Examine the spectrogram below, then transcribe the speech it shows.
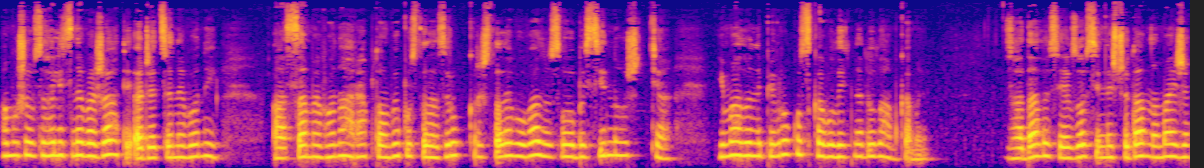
а може, взагалі зневажати, адже це не вони, а саме вона раптом випустила з рук кришталеву вазу свого безцінного життя і мало не півроку скаволить над уламками. Згадалося, як зовсім нещодавно майже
